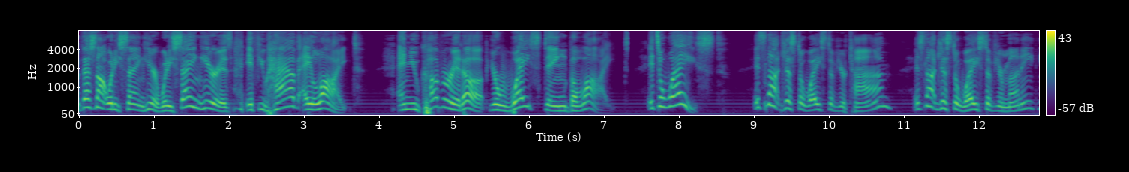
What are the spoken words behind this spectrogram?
But that's not what he's saying here. What he's saying here is if you have a light and you cover it up, you're wasting the light. It's a waste. It's not just a waste of your time. It's not just a waste of your money.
